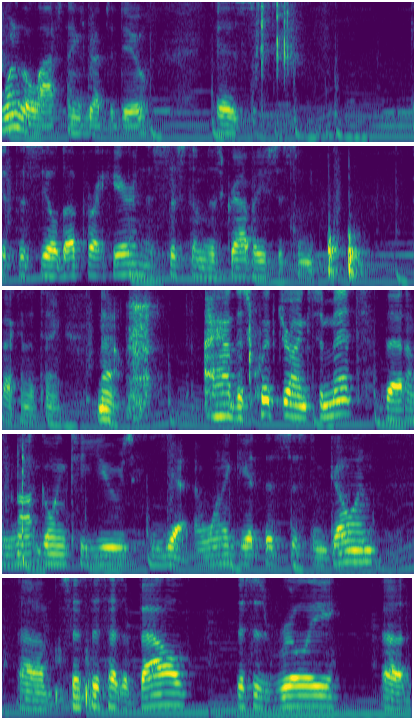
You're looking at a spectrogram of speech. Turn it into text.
One of the last things we have to do is get this sealed up right here in this system, this gravity system back in the tank. Now, I have this quick drying cement that I'm not going to use yet. I want to get this system going. Um, since this has a valve, this is really, uh,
